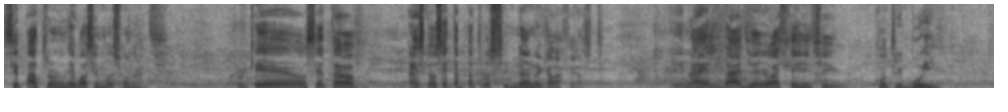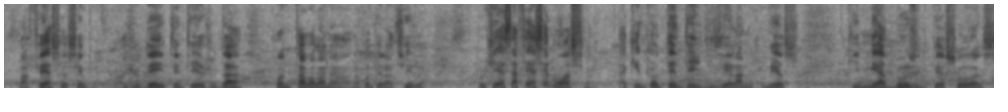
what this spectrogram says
Ser patrono é um negócio emocionante, porque você está, parece que você está patrocinando aquela festa. E na realidade eu acho que a gente contribui com a festa, eu sempre ajudei, tentei ajudar quando estava lá na, na cooperativa, porque essa festa é nossa. Aquilo que eu tentei dizer lá no começo, que meia dúzia de pessoas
